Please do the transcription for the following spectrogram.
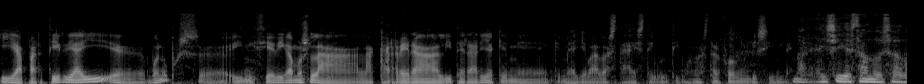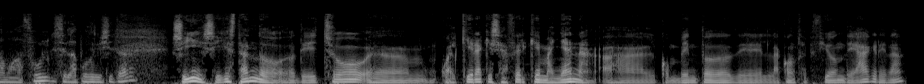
y a partir de ahí, eh, bueno, pues eh, inicié, digamos, la, la, carrera literaria que me, que me ha llevado hasta este último, ¿no? hasta el Fuego Invisible. Vale, ahí sigue estando esa Dama Azul, ¿se la puede visitar? Sí, sigue estando. De hecho, eh, cualquiera que se acerque mañana al convento de la Concepción de Ágreda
